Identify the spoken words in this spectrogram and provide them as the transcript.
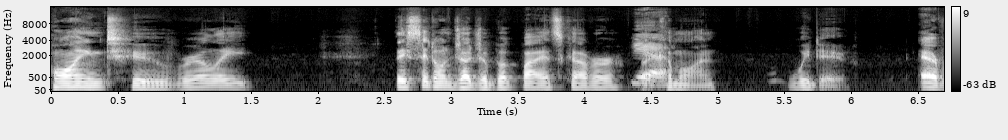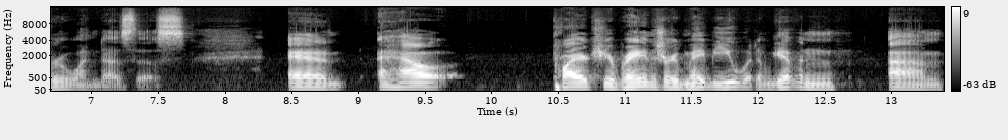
going to really. They say don't judge a book by its cover, Yeah. but come on, we do. Everyone does this, and how prior to your brain injury, maybe you would have given. Um,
